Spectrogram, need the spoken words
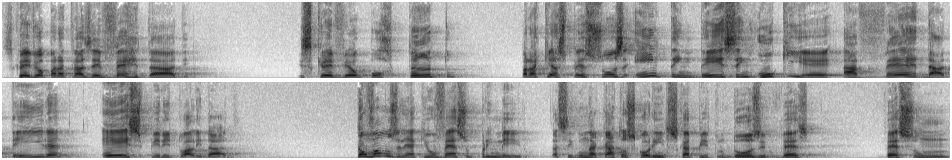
Escreveu para trazer verdade. Escreveu, portanto, para que as pessoas entendessem o que é a verdadeira espiritualidade. Então vamos ler aqui o verso primeiro, da segunda carta aos Coríntios, capítulo 12, verso, verso 1.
